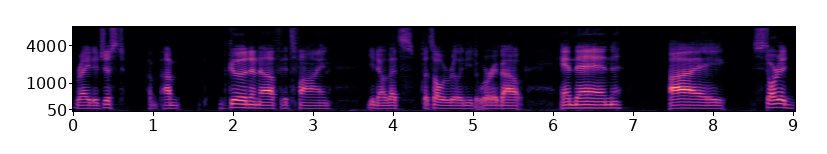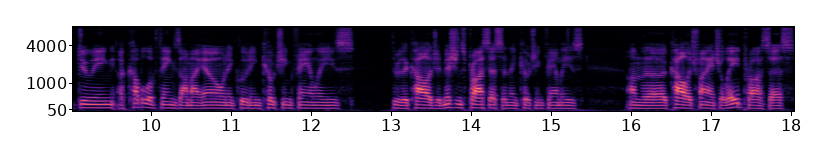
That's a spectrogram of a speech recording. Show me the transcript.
Right? It just I'm good enough. It's fine. You know, that's that's all we really need to worry about. And then I started doing a couple of things on my own, including coaching families through the college admissions process and then coaching families on the college financial aid process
